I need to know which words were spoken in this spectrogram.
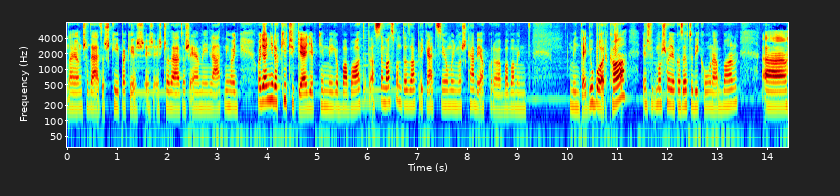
nagyon csodálatos képek, és, és, és csodálatos élmény látni, hogy, hogy annyira kicsike egyébként még a baba, tehát azt hiszem azt mondta az applikációm, hogy most kb. akkora a baba, mint, mint egy uborka, és most vagyok az ötödik hónapban, uh,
